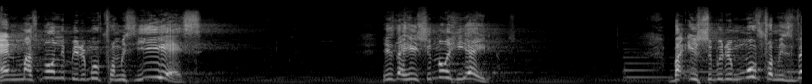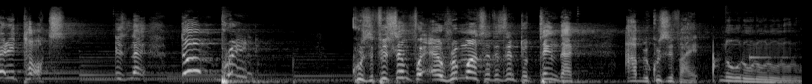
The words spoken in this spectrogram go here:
And must not only be removed from his ears. It's that he should not hear it. But it should be removed from his very thoughts. It's like, don't bring crucifixion for a Roman citizen to think that I'll be crucified. No, no, no, no, no, no.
